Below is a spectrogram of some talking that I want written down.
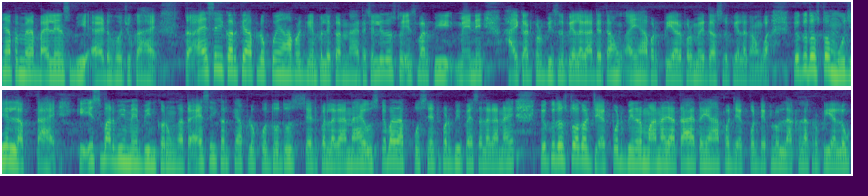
यहाँ पर मेरा बैलेंस भी ऐड हो चुका है। तो ऐसे ही करके आप लोग को यहाँ पर गेम प्ले करना है। तो चलिए दोस्तों, इस बार भी मैंने हाई कार्ड पर बीस रुपया लगा देता हूँ यहाँ पर पेयर पर मैं दस रुपया लगाऊँगा। क्योंकि दोस्तों, मुझे लगता है कि इस बार भी मैं बिन करूँगा। तो ऐसे ही करके आप लोग को दो दो सेट पर लगाना है। उसके बाद आपको सेट पर भी पैसा लगाना है, क्योंकि क्योंकि दोस्तों, अगर जैकपॉट विनर माना जाता है तो यहाँ पर जैकपॉट देख लो, लाख लाख रुपया लोग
